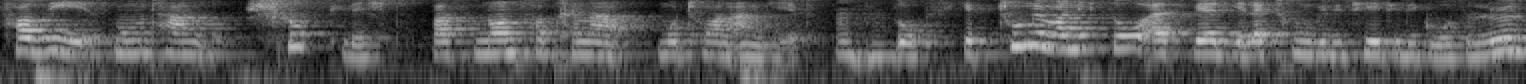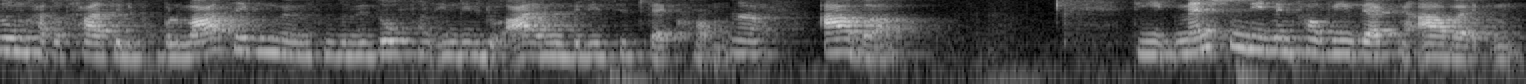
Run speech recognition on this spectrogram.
VW ist momentan Schlusslicht, was Non-Verbrennermotoren angeht. Mhm. So, jetzt tun wir mal nicht so, als wäre die Elektromobilität hier die große Lösung, hat total viele Problematiken. Wir müssen sowieso von Individualmobilität wegkommen. Ja. Aber die Menschen, die in den VW-Werken arbeiten,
